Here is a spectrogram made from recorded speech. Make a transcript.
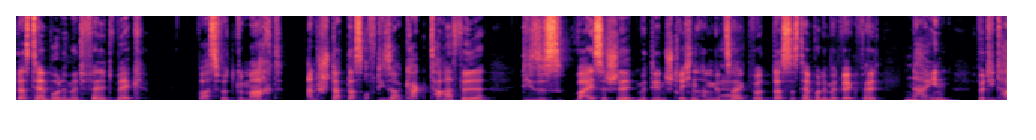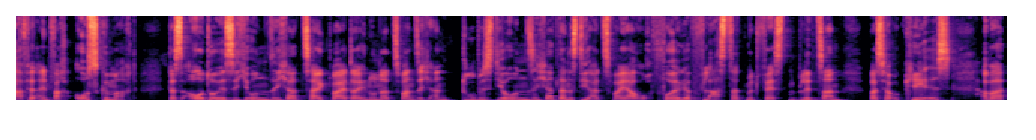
das Tempolimit fällt weg. Was wird gemacht? Anstatt dass auf dieser Kacktafel dieses weiße Schild mit den Strichen angezeigt wird, dass das Tempolimit wegfällt, nein, wird die Tafel einfach ausgemacht. Das Auto ist sich unsicher, zeigt weiterhin 120 an, du bist dir unsicher, dann ist die A2 ja auch voll gepflastert mit festen Blitzern, was ja okay ist, aber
